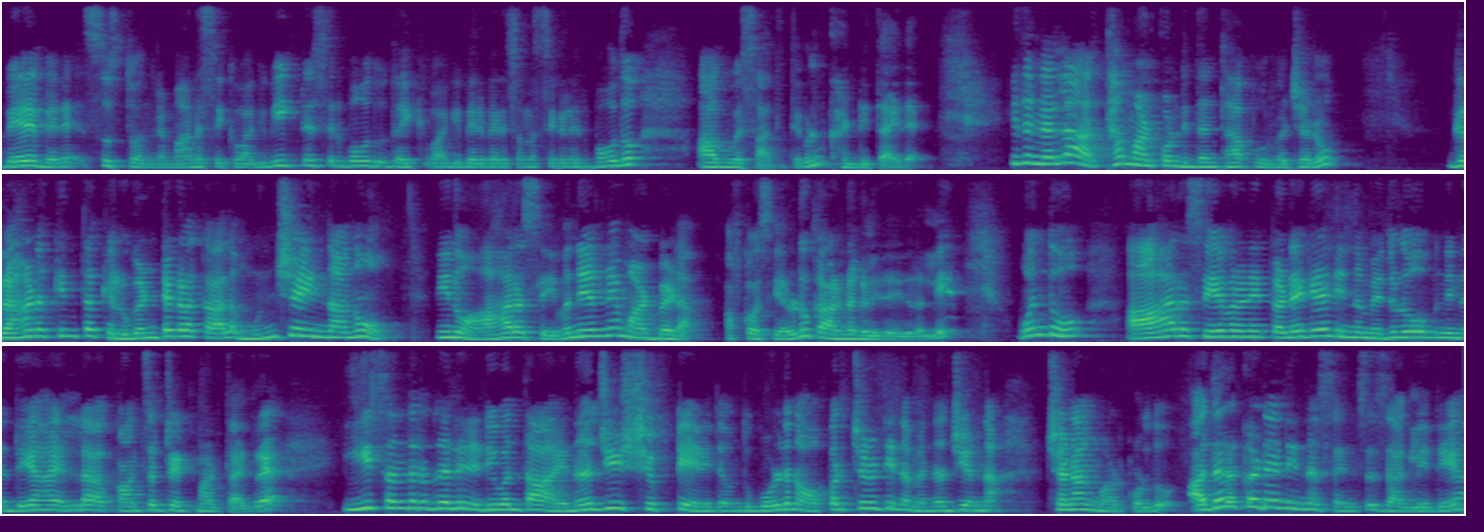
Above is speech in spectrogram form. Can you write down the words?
ಬೇರೆ ಬೇರೆ ಸುಸ್ತು ಅಂದರೆ ಮಾನಸಿಕವಾಗಿ ವೀಕ್ನೆಸ್ ಇರಬಹುದು, ದೈಹಿಕವಾಗಿ ಬೇರೆ ಬೇರೆ ಸಮಸ್ಯೆಗಳಿರಬಹುದು ಆಗುವ ಸಾಧ್ಯತೆಗಳು ಖಂಡಿತ ಇದೆ. ಇದನ್ನೆಲ್ಲ ಅರ್ಥ ಮಾಡಿಕೊಂಡಿದ್ದಂತಹ ಪೂರ್ವಜರು ಗ್ರಹಣಕ್ಕಿಂತ ಕೆಲವು ಗಂಟೆಗಳ ಕಾಲ ಮುಂಚೆಯಿಂದಾನೂ ನೀನು ಆಹಾರ ಸೇವನೆಯನ್ನೇ ಮಾಡಬೇಡ. ಅಫ್ಕೋರ್ಸ್ ಎರಡು ಕಾರಣಗಳಿದೆ ಇದರಲ್ಲಿ. ಒಂದು, ಆಹಾರ ಸೇವನೆ ಕಡೆಗೆ ನಿನ್ನ ಮೆದುಳು, ನಿನ್ನ ದೇಹ ಎಲ್ಲ ಕಾನ್ಸಂಟ್ರೇಟ್ ಮಾಡ್ತಾ ಇದ್ರೆ, ಈ ಸಂದರ್ಭದಲ್ಲಿ ನಡೆಯುವಂಥ ಎನರ್ಜಿ ಶಿಫ್ಟ್ ಏನಿದೆ, ಒಂದು ಗೋಲ್ಡನ್ ಆಪರ್ಚುನಿಟಿ ನಮ್ಮ ಎನರ್ಜಿಯನ್ನು ಚೆನ್ನಾಗಿ ಮಾಡ್ಕೊಳ್ಳೋದು ಅದರ ಕಡೆ ನಿನ್ನ ಸೆನ್ಸಸ್ ಆಗಲಿ, ದೇಹ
